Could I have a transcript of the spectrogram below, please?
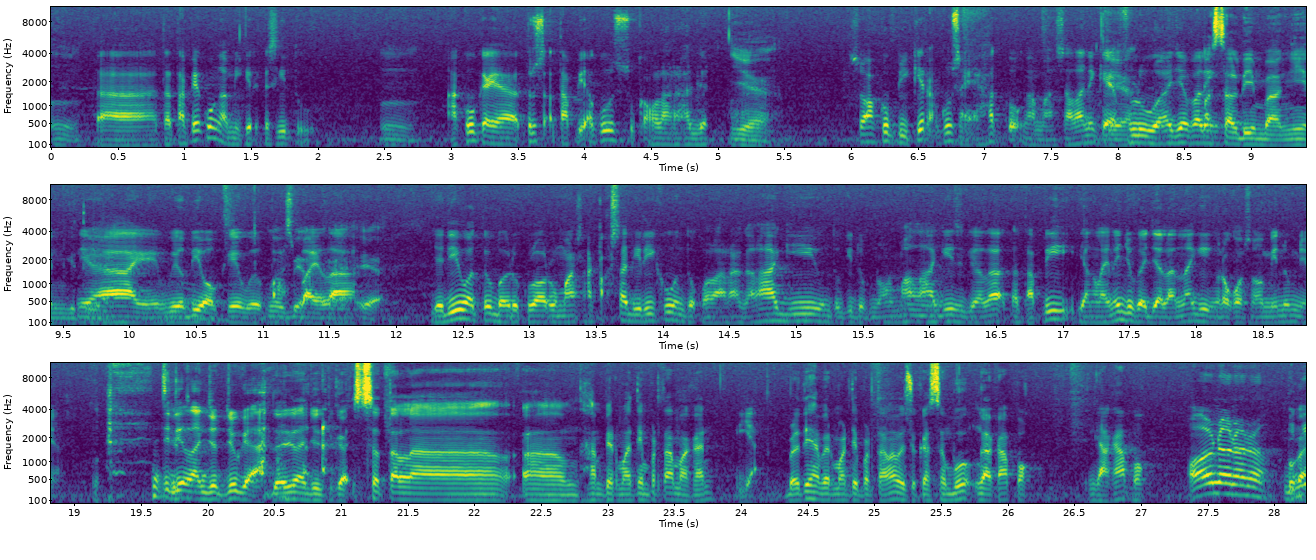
hmm, Ta- tetapi aku nggak mikir ke situ. Hmm, Aku kayak terus tapi aku suka olahraga. iya, So aku pikir aku sehat kok nggak masalah nih kayak iya. flu aja paling. asal diimbangin gitu ya, ya, will be okay, will pass by okay, lah. iya. Jadi waktu baru keluar rumah, saya paksa diriku untuk olahraga lagi, untuk hidup normal Hmm. lagi segala. Tetapi yang lainnya juga jalan lagi ngerokok sama minumnya. Jadi lanjut juga. Jadi lanjut juga, setelah em, hampir mati yang pertama kan, Iya, berarti hampir mati pertama besok sembuh nggak kapok, nggak kapok. Oh no no no, Bukan.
